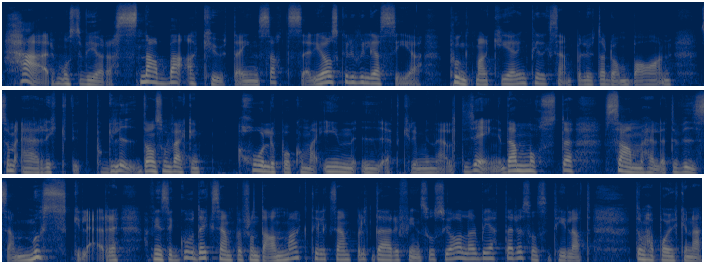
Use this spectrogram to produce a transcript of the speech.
Här måste vi göra snabba, akuta insatser. Jag skulle vilja se punktmarkering till exempel utav de barn som är riktigt på glid. De som verkligen håller på att komma in i ett kriminellt gäng. Där måste samhället visa muskler. Här finns det goda exempel från Danmark till exempel, där det finns socialarbetare som ser till att de här pojkarna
